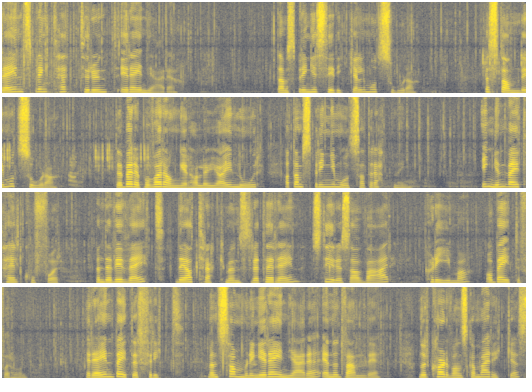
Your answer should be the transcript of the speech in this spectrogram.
Rein springer tett rundt i reingjerdet. De springer i sirkel mot sola. Bestandig mot sola. Det er bare på Varangerhalvøya i nord at de springer i motsatt retning. Ingen vet helt hvorfor, men det vi vet, det er at trekkmønsteret til rein styres av vær, klima og beiteforhold. Rein beiter fritt, men samling i reingjerdet er nødvendig når kalvene skal merkes,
